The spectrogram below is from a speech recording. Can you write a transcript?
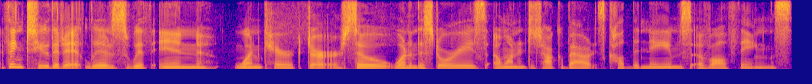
I think too that it lives within one character. So, one of the stories I wanted to talk about is called The Names of All Things.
